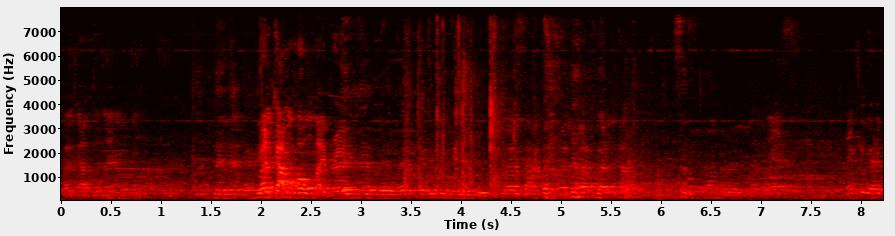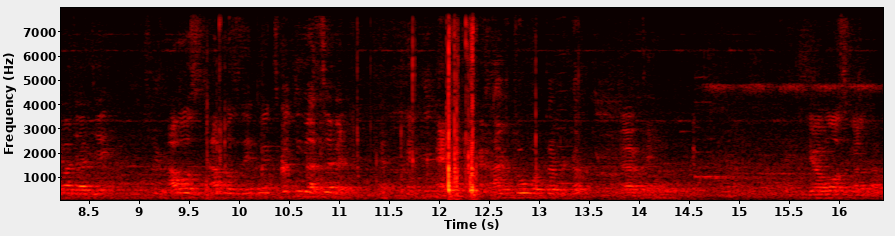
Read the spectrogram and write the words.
Welcome to Nairobi. Welcome home, my brother. Thank you Ajay. I was, I was expecting you at seven. Okay. You're most welcome.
